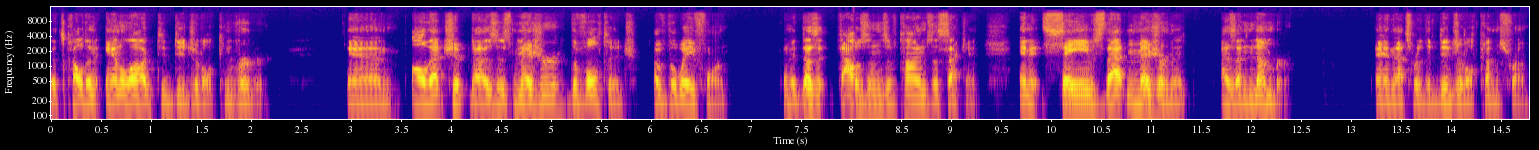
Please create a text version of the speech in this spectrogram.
that's called an analog to digital converter. And all that chip does is measure the voltage of the waveform and it does it thousands of times a second and it saves that measurement as a number and that's where the digital comes from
